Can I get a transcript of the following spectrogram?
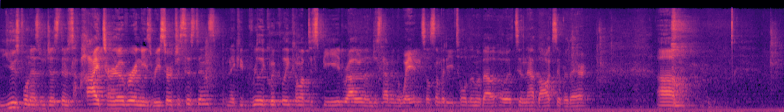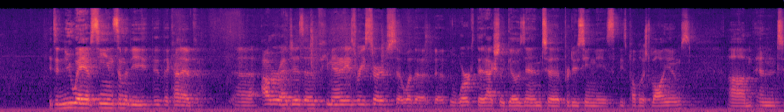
usefulness was just there's high turnover in these research assistants, and they could really quickly come up to speed rather than just having to wait until somebody told them about, oh, it's in that box over there. Um, it's a new way of seeing some of the, the, the kind of uh, outer edges of humanities research, so the, the, the, work that actually goes into producing these, these published volumes. Um, and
